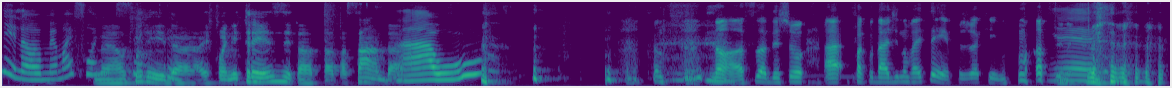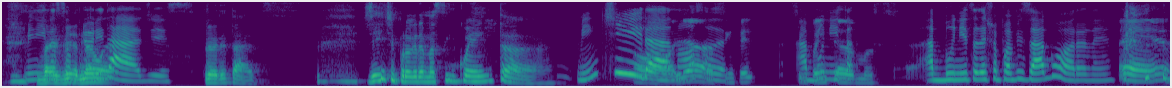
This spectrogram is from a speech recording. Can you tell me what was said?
menina, é o mesmo iPhone. Não, de sempre. querida, iPhone 13, tá, tá passada? Ah, uh, Nossa, deixou. A faculdade não vai ter pro Joaquim. é. Vai Meninas, são ver, não, é. prioridades. Prioridades. Gente, programa 50. Mentira! Olha, Nossa, cinquen- a bonita- cinquentamos. a bonita deixou pra avisar agora, né? É,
